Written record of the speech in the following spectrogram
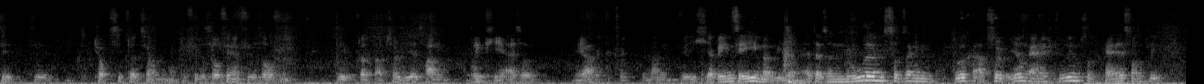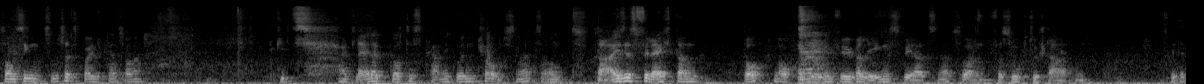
die, die Jobsituation und die Philosophinnen und Philosophen, die dort absolviert haben, prekär. Also, ja, ich, erwähne es eh immer wieder. Nicht? Also, nur sozusagen durch Absolvierung eines Studiums und keine sonsti- sonstigen Zusatzqualifikationen gibt es halt leider Gottes keine guten Jobs. Nicht? Und da ist es vielleicht dann doch noch irgendwie überlegenswert, nicht? so einen Versuch zu starten. In der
